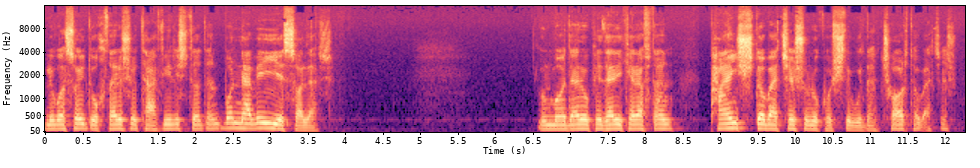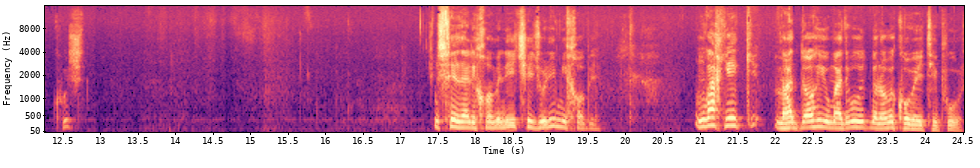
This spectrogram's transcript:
لباس های دخترش رو تحویلش دادن با نوه یه سالش. اون مادر و پدری که رفتن پنج تا بچهشون رو کشته بودن. چهار تا بچهش کشت. سید علی خامنه ای چجوری میخوابه؟ اون وقت یک مداهی اومده بود به نام کویتی پور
